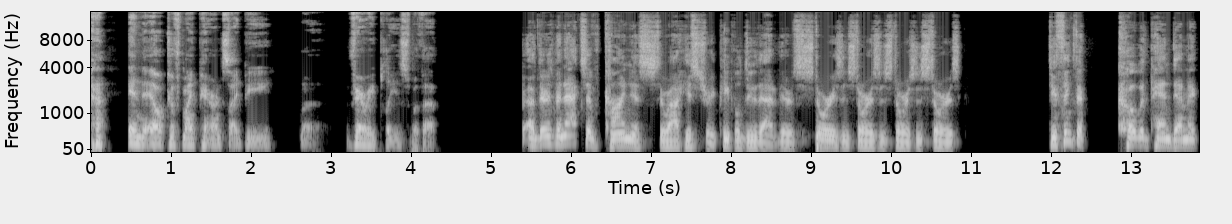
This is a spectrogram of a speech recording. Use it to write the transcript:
in the ilk of my parents, I'd be uh, very pleased with that. Uh, there's been acts of kindness throughout history. People do that. There's stories and stories and stories and stories. Do you think the COVID pandemic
